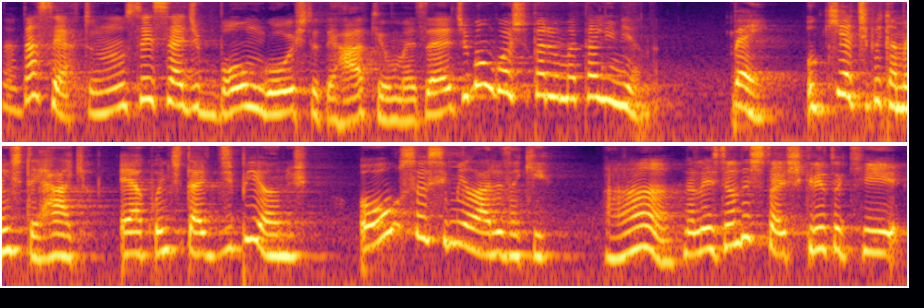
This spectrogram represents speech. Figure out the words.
Ah, tá certo, não sei se é de bom gosto terráqueo, mas é de bom gosto para uma taliniana. Bem, o que é tipicamente terráqueo é a quantidade de pianos, ou seus similares aqui. Ah, na legenda está escrito que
